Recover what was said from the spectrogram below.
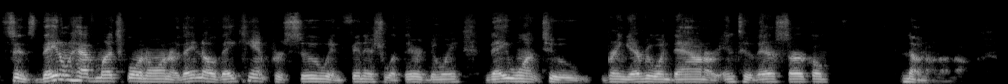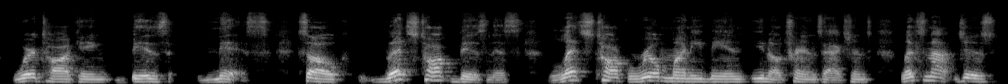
Since they don't have much going on or they know they can't pursue and finish what they're doing they want to bring everyone down or into their circle. No no no no. We're talking business. So let's talk business. Let's talk real money being you know transactions. Let's not just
